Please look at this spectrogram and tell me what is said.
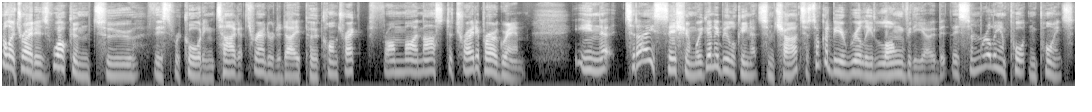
hello traders. Welcome to this recording. Target 300 a day per contract from my master trader program. In today's session we're going to be looking at some charts. It's not going to be a really long video but there's some really important points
